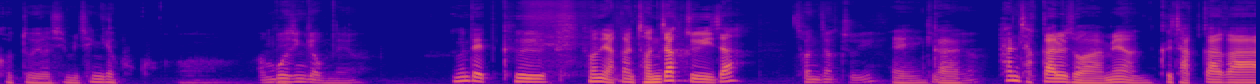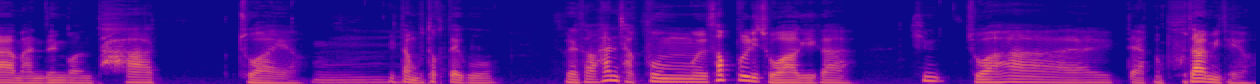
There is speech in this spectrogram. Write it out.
그것도 열심히 챙겨보고. 어, 안 보신 게 없네요. 근데 그 저는 약간 전작주의자? 전작주의? 예, 그게 그러니까? 한 작가를 좋아하면 그 작가가 만든 건 다 좋아해요. 음. 일단 무턱대고 그래서 한 작품을 섣불리 좋아하기가 힘 좋아할 때 약간 부담이 돼요.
